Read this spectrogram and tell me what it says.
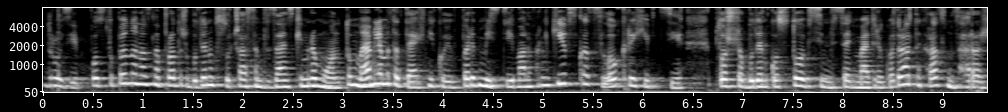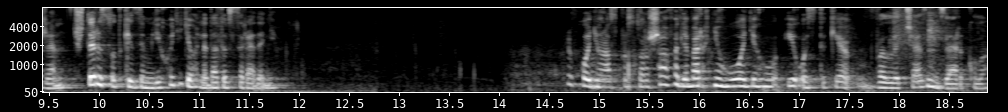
Друзі, поступив до нас на продаж будинок з сучасним дизайнським ремонтом, меблями та технікою в передмісті Івано-Франківська, село Крихівці. Площа будинку 180 метрів квадратних разом з гаражем. 4 сотки землі. Ходіть оглядати всередині. При вході у нас простора шафа для верхнього одягу і ось таке величезне дзеркало.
